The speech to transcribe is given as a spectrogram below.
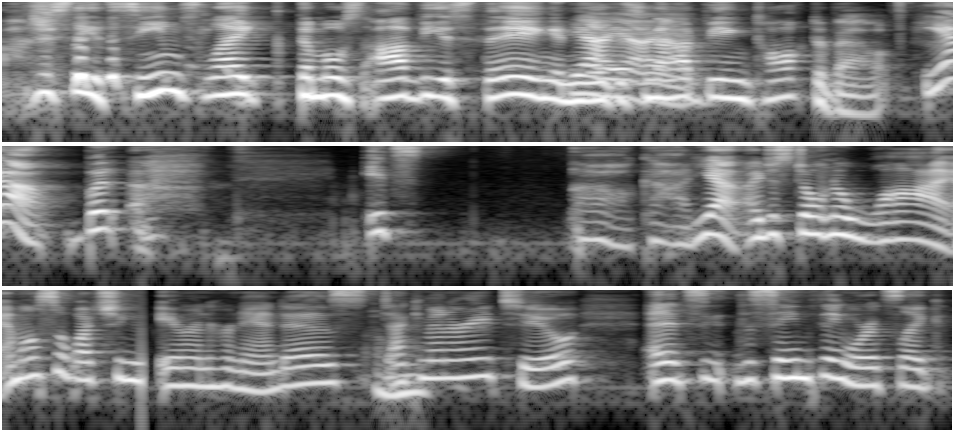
honestly, it seems like the most obvious thing, and Yeah, like, it's yeah, not being talked about. Yeah, but uh, it's oh god, yeah. I just don't know why. I'm also watching Aaron Hernandez documentary too, and it's the same thing where it's like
